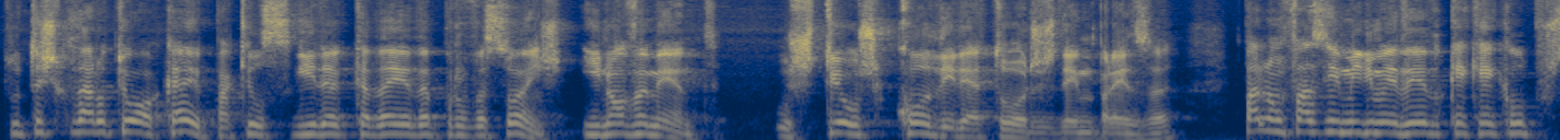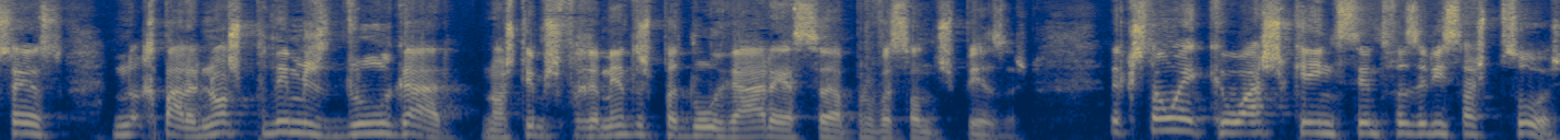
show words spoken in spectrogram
tu tens que dar o teu ok para aquilo seguir a cadeia de aprovações. E, novamente, os teus co-diretores da empresa pá, não fazem a mínima ideia do que é que é aquele processo. Repara, nós podemos delegar, nós temos ferramentas para delegar essa aprovação de despesas. A questão é que eu acho que é indecente fazer isso às pessoas,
